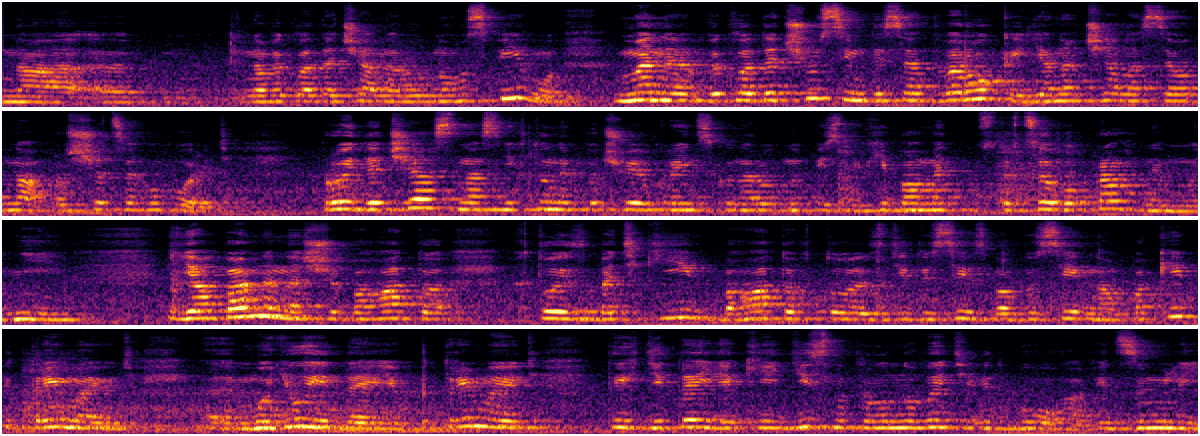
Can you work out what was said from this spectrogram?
на, е, на викладача народного співу. У мене викладачу 72 роки, я навчалася одна. Про що це говорить? Пройде час, нас ніхто не почує українську народну пісню. Хіба ми до цього прагнемо? Ні. Я впевнена, що багато хто із батьків, багато хто з дідусів, з бабусів навпаки підтримають е, мою ідею, підтримують тих дітей, які дійсно талановиті від Бога, від землі.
